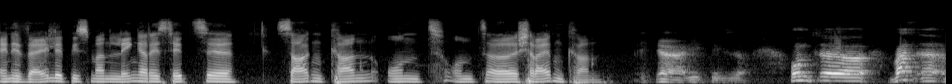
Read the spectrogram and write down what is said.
eine Weile, bis man längere Sätze sagen kann und, und äh, schreiben kann. Ja, richtig so. Und äh, was, äh,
